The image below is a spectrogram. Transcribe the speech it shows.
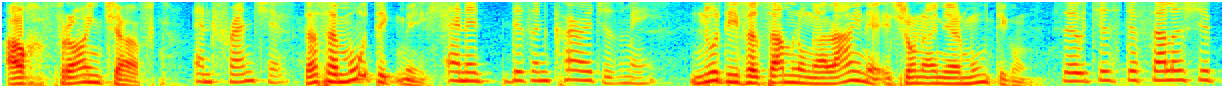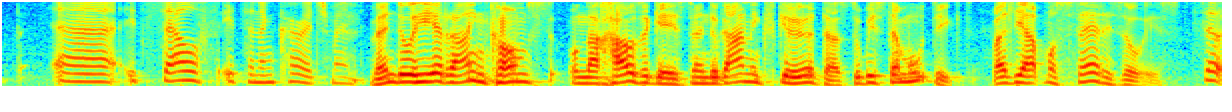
auch Freundschaft. and friendship, Das ermutigt mich. and it this encourages me. Nur die Versammlung alleine ist schon eine Ermutigung. So just the fellowship uh, itself, it's an encouragement. Wenn du hier reinkommst und nach Hause gehst, wenn du gar nichts gehört hast, du bist ermutigt, weil die Atmosphäre so ist. So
